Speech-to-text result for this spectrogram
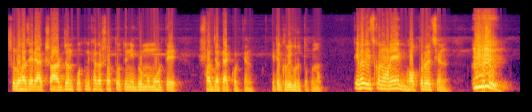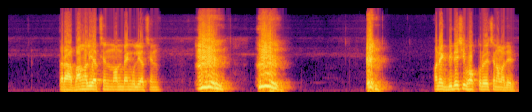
ষোলো হাজার একশো আটজন পত্নী থাকা সত্ত্বেও তিনি ব্রহ্ম মুহূর্তে শয্যা ত্যাগ করতেন। এটা খুবই গুরুত্বপূর্ণ। এভাবে ইস্কনে অনেক ভক্ত রয়েছেন। তারা বাঙালি আছেন নন বেঙ্গলি আছেন। অনেক বিদেশি ভক্ত রয়েছেন আমাদের,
